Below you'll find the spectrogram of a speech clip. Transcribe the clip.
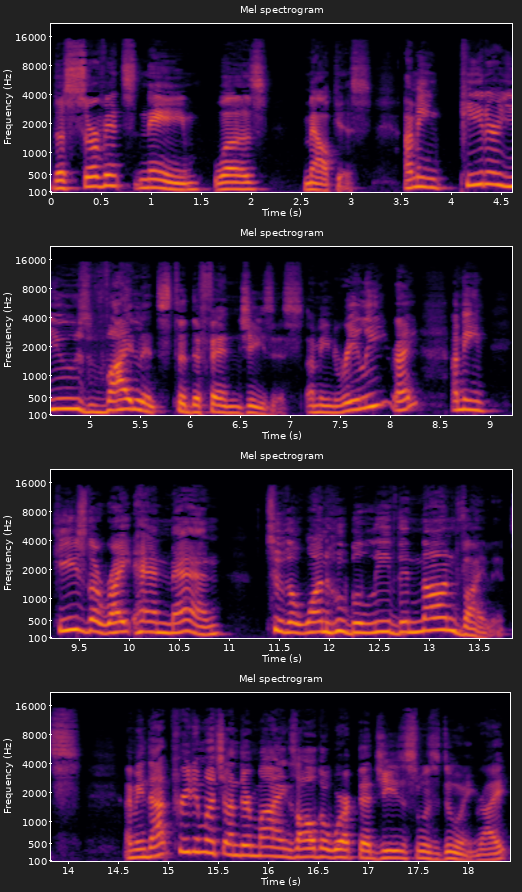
The servant's name was Malchus. I mean, Peter used violence to defend Jesus. I mean, really, right? I mean, he's the right hand man to the one who believed in nonviolence. I mean, that pretty much undermines all the work that Jesus was doing, right?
